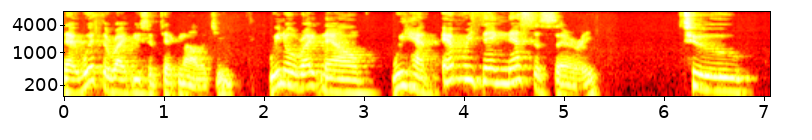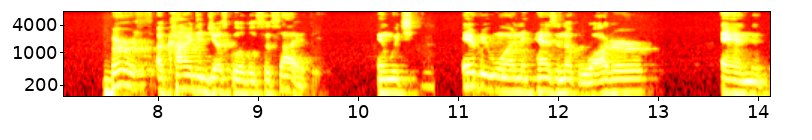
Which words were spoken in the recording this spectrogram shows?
that with the right use of technology, we know right now we have everything necessary to birth a kind and just global society in which everyone has enough water and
